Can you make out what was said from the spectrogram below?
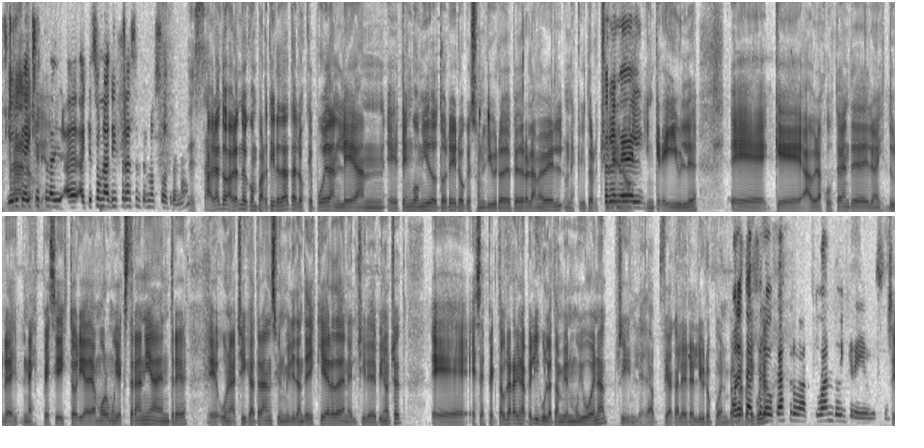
Yo creo que hay Claro. que, hacer la- hay que hacer una diferencia entre nosotros, ¿no? Exacto. Hablando, hablando de compartir data, los que puedan lean eh, Tengo Miedo Torero, que es un libro de Pedro Lamebel, un escritor chileno Lamebel. increíble, eh, que habla justamente de, la- de una, una especie de historia de amor muy extraña entre eh, una chica trans y un militante de izquierda en el Chile de Pinochet. Eh, es espectacular, hay una película también muy buena. Si les da fiaca leer el libro, pueden ver Ahora la está película. Castro actuando increíble. sí. Sí,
